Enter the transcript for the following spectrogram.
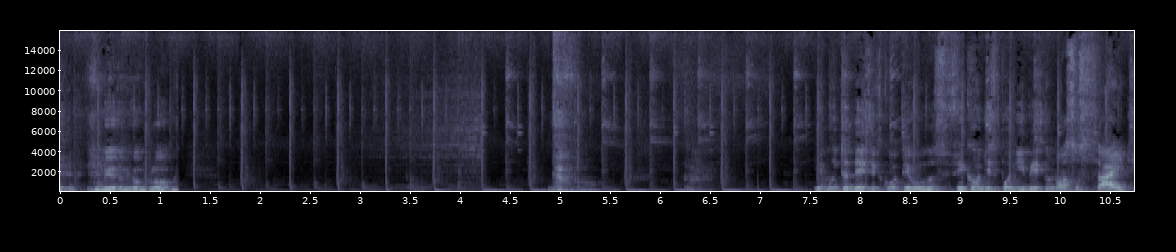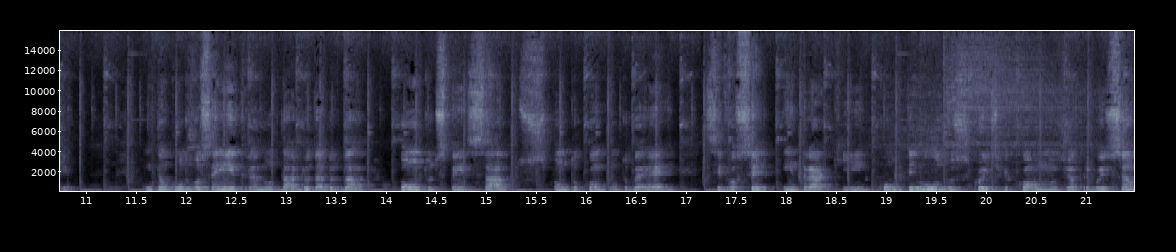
no meio do meu bloco. Muitos desses conteúdos ficam disponíveis no nosso site. Então, quando você entra no www.dispensados.com.br, se você entrar aqui em conteúdos Creative Commons de atribuição,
